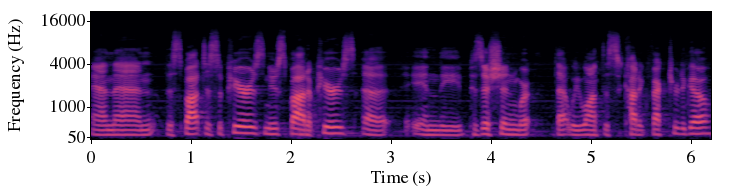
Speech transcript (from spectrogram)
and then the spot disappears, new spot appears uh, in the position where, that we want the saccadic vector to go.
